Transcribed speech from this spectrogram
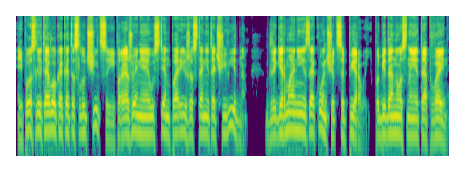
«И после того, как это случится и поражение у стен Парижа станет очевидным, для Германии закончится первый, победоносный этап войны.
